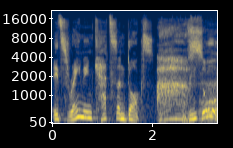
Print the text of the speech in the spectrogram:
it's raining cats and dogs. Ach so.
